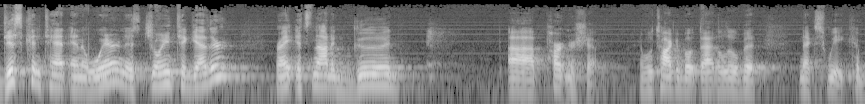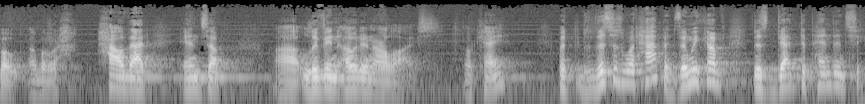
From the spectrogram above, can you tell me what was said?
discontent and awareness join together, right, it's not a good uh, partnership. And we'll talk about that a little bit next week about, about how that ends up uh, living out in our lives. Okay? But this is what happens. Then we have this debt dependency,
